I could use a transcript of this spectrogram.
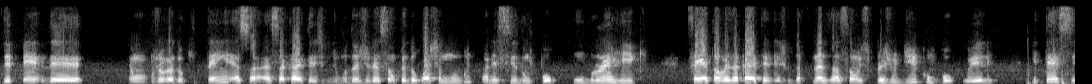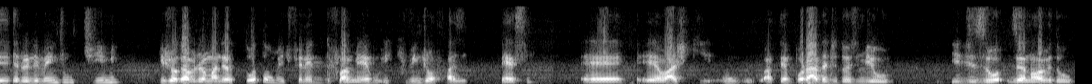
depende. De, é um jogador que tem essa, essa característica de mudança de direção. O Pedro Rocha é muito parecido um pouco com o Bruno Henrique, sem talvez a característica da finalização. Isso prejudica um pouco ele. E terceiro, ele vem de um time que jogava de uma maneira totalmente diferente do Flamengo e que vinha de uma fase péssima. É, eu acho que o, a temporada de 2019 do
